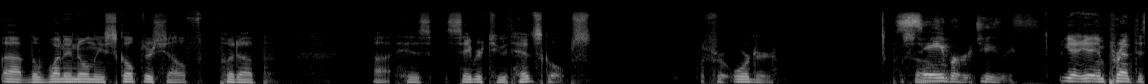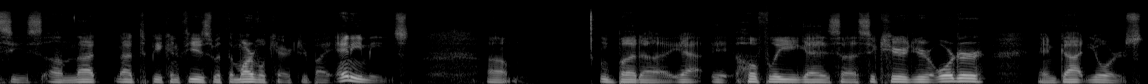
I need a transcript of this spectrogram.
uh, the one and only sculptor shelf put up uh, his saber tooth head sculpts for order. So- Saber tooth. Yeah, yeah. In parentheses, um, not not to be confused with the Marvel character by any means. Um, but uh, yeah, it, hopefully you guys uh, secured your order and got yours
